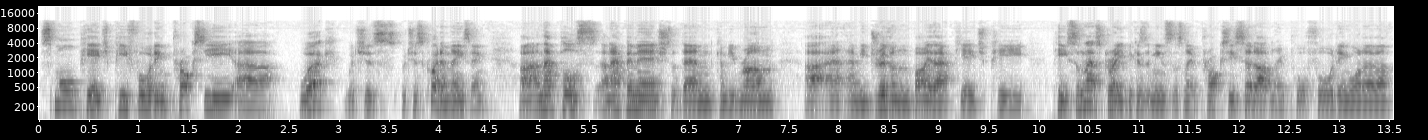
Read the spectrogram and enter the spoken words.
small PHP forwarding proxy work, which is which is quite amazing. Uh, and that pulls an app image that then can be run uh, and, and, be driven by that PHP piece. And that's great because it means there's no proxy setup, no port forwarding, whatever.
